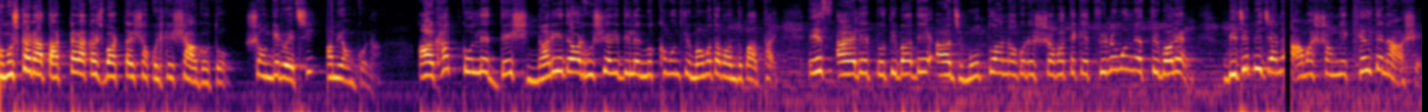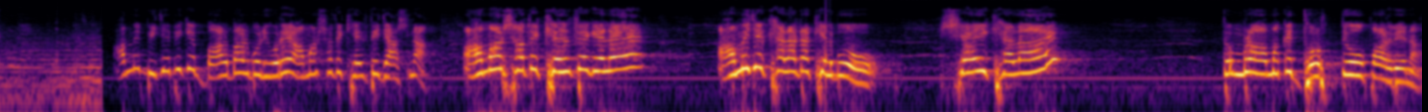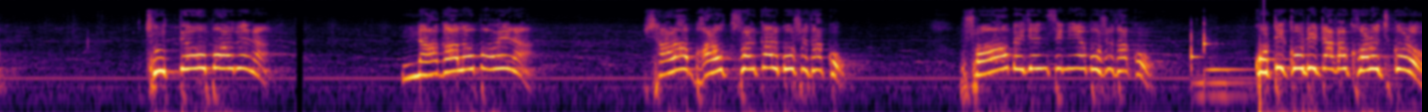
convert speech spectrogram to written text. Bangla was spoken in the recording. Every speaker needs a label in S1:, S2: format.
S1: নমস্কার, রাত আটটার আকাশ বার্তায় সকলকে স্বাগত। সঙ্গে রয়েছি আমি অঙ্কনা। আঘাত করলে দেশ নাড়িয়ে দেওয়ার হুঁশিয়ারি দিলেন মুখ্যমন্ত্রী মমতা বন্দ্যোপাধ্যায়। এস এর প্রতিবাদে আজ মতুয়া নগরের সভা থেকে তৃণমূল নেত্রী বলেন, বিজেপি যেন আমার সঙ্গে খেলতে না আসে।
S2: আমি বিজেপিকে বারবার বলি, ওরে, আমার সাথে খেলতে যাস না। আমার সাথে খেলতে গেলে আমি যে খেলাটা খেলব, সেই খেলায় তোমরা আমাকে ধরতেও পারবে না। ছুটতেও পারবে না, নাগালও পাবে না। সারা ভারত সরকার বসে থাকো, সব এজেন্সি নিয়ে বসে থাকো, কোটি কোটি টাকা খরচ করো,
